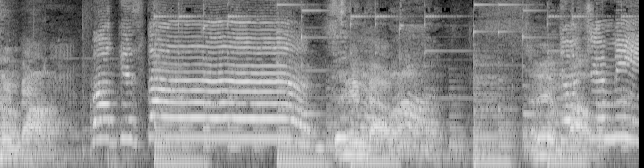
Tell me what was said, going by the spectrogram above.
जिंदाबाद जिंदाबाद पाकिस्तान जिंदाबाद अरे वाह कश्मीर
